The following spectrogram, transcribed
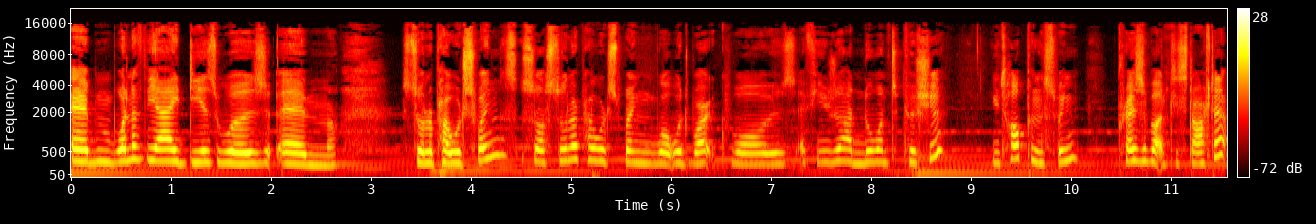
Um, one of the ideas was um, solar powered swings. So a solar powered swing, what would work was if you had no one to push you, you'd hop on the swing, press a button to start it,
